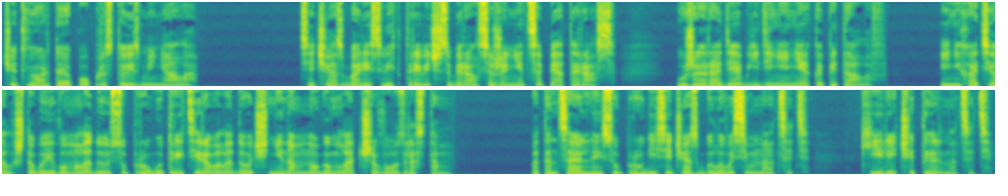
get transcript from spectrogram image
четвертая попросту изменяла. Сейчас Борис Викторович собирался жениться пятый раз. Уже ради объединения капиталов. И не хотел, чтобы его молодую супругу третировала дочь не намного младше возрастом. Потенциальной супруге сейчас было 18, Кире 14.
